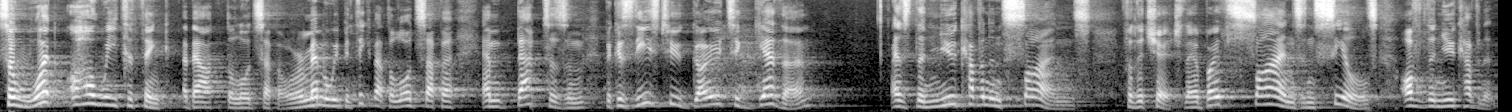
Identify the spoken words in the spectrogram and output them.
So, what are we to think about the Lord's Supper? Well, remember, we've been thinking about the Lord's Supper and baptism because these two go together as the new covenant signs for the church. They are both signs and seals of the new covenant.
